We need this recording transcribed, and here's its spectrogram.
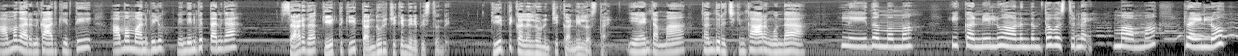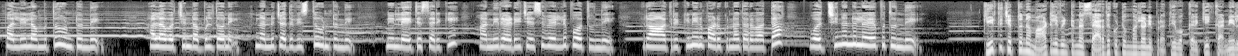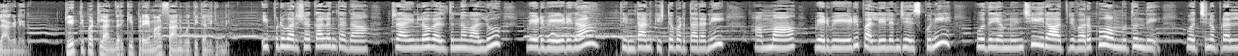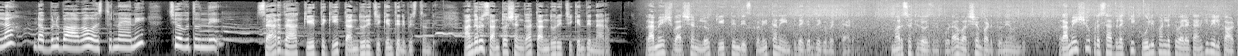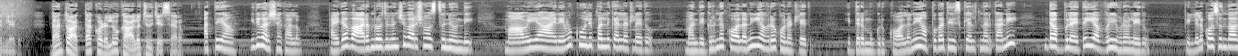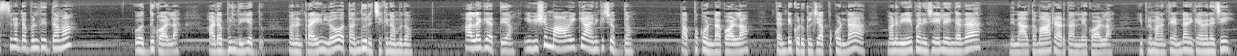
అమ్మగారని కాదు కీర్తి అమ్మమ్మ అని పిలు నేను తినిపిస్తానుగా. శారద కీర్తికి తందూరి చికెన్ తినిపిస్తుంది. కీర్తి కళ్ళల్లో నుంచి కన్నీళ్ళొస్తాయి ఏంటమ్మా? తందూరి చికెన్ కారంగా ఉందా లేదమ్మమ్మ. ఈ కన్నీళ్ళు ఆనందంతో వస్తున్నాయి. మా అమ్మ ట్రైన్లో పల్లీలు అమ్ముతూ ఉంటుంది. అలా వచ్చిన డబ్బులతోనే నన్ను చదివిస్తూ ఉంటుంది. నేను లేచేసరికి అన్నీ రెడీ చేసి వెళ్ళిపోతుంది. రాత్రికి నేను పడుకున్న తర్వాత వచ్చి నన్ను లేపుతుంది. కీర్తి చెప్తున్న మాటలు వింటున్న శారద కుటుంబంలోని ప్రతి ఒక్కరికి కన్నీలాగలేదు కీర్తి పట్ల అందరికీ ప్రేమ సానుభూతి కలిగింది. ఇప్పుడు వర్షాకాలం కదా. ట్రైన్లో వెళ్తున్న వాళ్ళు వేడివేడిగా తినటానికి ఇష్టపడతారని అమ్మ వేడివేడి పల్లీలను చేసుకుని ఉదయం నుంచి రాత్రి వరకు అమ్ముతుంది. వచ్చినప్పుడల్లా డబ్బులు బాగా వస్తున్నాయని చెబుతుంది. శారద కీర్తికి తందూరి చికెన్ తినిపిస్తుంది. అందరూ సంతోషంగా తందూరి చికెన్ తిన్నారు. రమేష్ వర్షంలో కీర్తిని తీసుకుని తన ఇంటి దగ్గర దిగబెట్టాడు. మరుసటి రోజున కూడా వర్షం పడుతూనే ఉంది. రమేష్ ప్రసాదులకి కూలి పనులకు వెళ్ళటానికి వీలు కావటం లేదు. దాంతో అత్తాకోడలు ఒక ఆలోచన చేశారు. అత్తయ్య ఇది వర్షాకాలం. పైగా వారం రోజుల నుంచి వర్షం వస్తూనే ఉంది. మావయ్య ఆయనేమో కూలి పనులకు వెళ్ళట్లేదు. మన దగ్గరున్న కోళ్ళని ఎవరూ కొనట్లేదు. ఇద్దరు ముగ్గురు కోళ్ళని అప్పుగా తీసుకెళ్తున్నారు కానీ డబ్బులైతే ఎవ్వరు ఇవ్వడం లేదు. పిల్లల కోసం దాస్తున్న డబ్బులు తీద్దామా? వద్దు కోళ్ళ ఆ డబ్బులు తీయొద్దు. మనం ట్రైన్లో తందూరి చికెన్ అమ్ముదాం. అలాగే అత్తయ్య ఈ విషయం మామయ్యకి ఆయనకి చెప్దాం. తప్పకుండా కోళ్ళ తండ్రి కొడుకులు చెప్పకుండా మనం ఏ పని చేయలేం కదా? నేను వాళ్ళతో మాట్లాడతానులే కోళ్ళ. ఇప్పుడు మనం తినడానికి ఏమైనా చెయ్యి.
